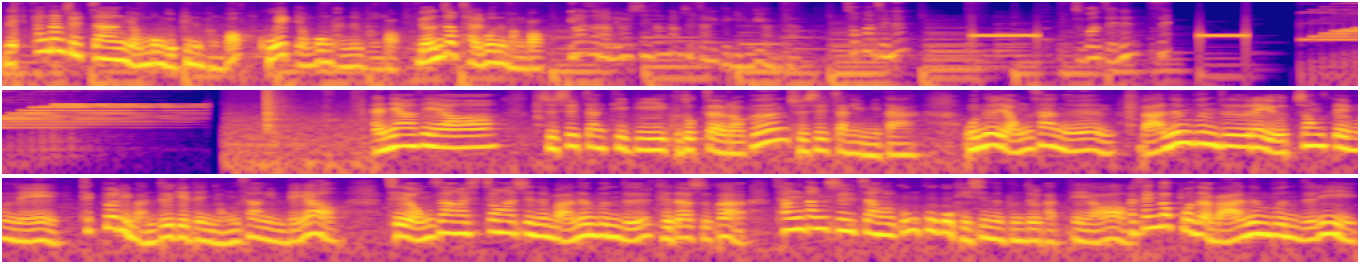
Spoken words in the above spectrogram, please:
네, 상담실장 연봉 높이는 방법, 고액 연봉 받는 방법, 면접 잘 보는 방법. 이런 사람이 훨씬 상담실장이 되기 유리합니다. 첫 번째는 두 번째는 안녕하세요. 주실장TV 구독자 여러분, 주실장입니다. 오늘 영상은 많은 분들의 요청 때문에 특별히 만들게 된 영상인데요. 제 영상을 시청하시는 많은 분들, 대다수가 상담실장을 꿈꾸고 계시는 분들 같아요. 생각보다 많은 분들이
